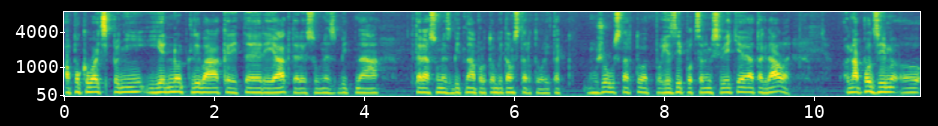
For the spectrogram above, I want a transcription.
a pokud splní jednotlivá kritéria, které jsou nezbytná, která jsou nezbytná pro to, aby tam startovali, tak můžou startovat, jezdit po celém světě a tak dále. Na podzim eh,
